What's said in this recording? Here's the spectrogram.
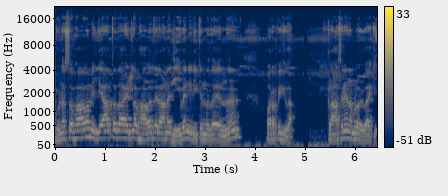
ഗുണസ്വഭാവം ഇല്ലാത്തതായിട്ടുള്ള ഭാവത്തിലാണ് ജീവൻ ഇരിക്കുന്നത് എന്ന് ഉറപ്പിക്കുക. ക്ലാസ്സിനെ നമ്മൾ ഒഴിവാക്കി.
